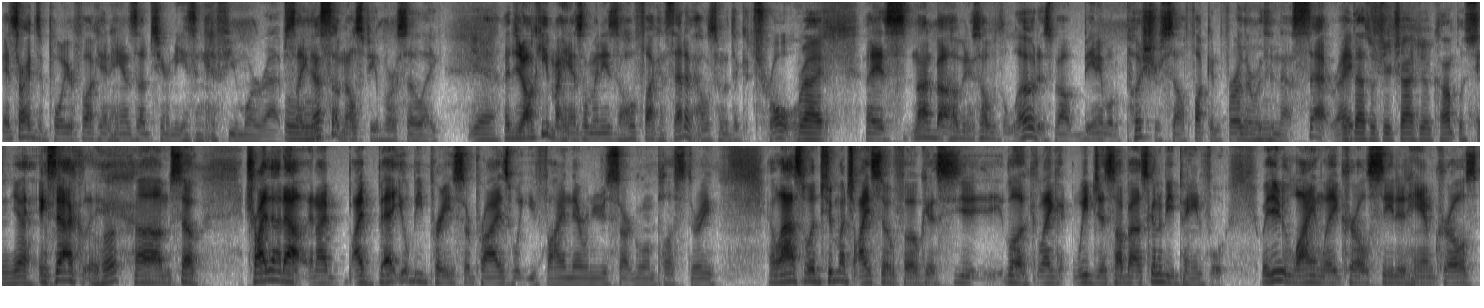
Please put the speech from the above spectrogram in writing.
it's right to pull your fucking hands up to your knees and get a few more reps. Like, that's something else people are so like, Yeah. like, dude, I'll keep my hands on my knees the whole fucking set of helps me with the control. Right. Like, it's not about helping yourself with the load. It's about being able to push yourself fucking further within that set, right? If that's what you're trying to accomplish, then yeah. Exactly. Uh-huh. Um, so try that out, and I I bet you'll be pretty surprised what you find there when you just start going plus three. And last one, too much ISO focus. You, look, like we just talked about, it's going to be painful. Whether you do lying leg curls, seated ham curls,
